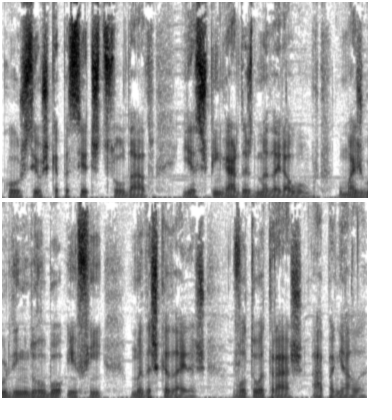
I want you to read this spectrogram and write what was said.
com os seus capacetes de soldado e as espingardas de madeira ao ombro. O mais gordinho derrubou, enfim, uma das cadeiras. Voltou atrás a apanhá-la.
